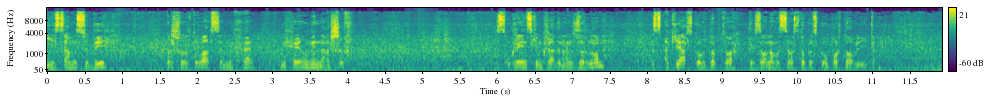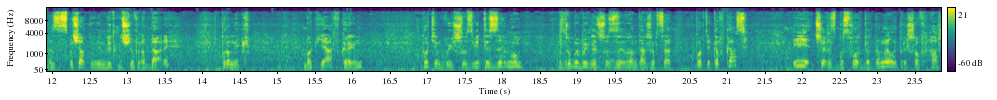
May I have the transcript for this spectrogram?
І саме сюди пришвартувався Миха... Михайло Мінашев з українським краденим зерном з Акіарського, тобто так званого Севастопольського порту Авліта. Спочатку він відключив радари, проник в Ак'яр, в Крим, потім вийшов звідти з зерном, зробив вигляд, що завантажився в порті Кавказ, і через Босфор Дарданели прийшов аж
